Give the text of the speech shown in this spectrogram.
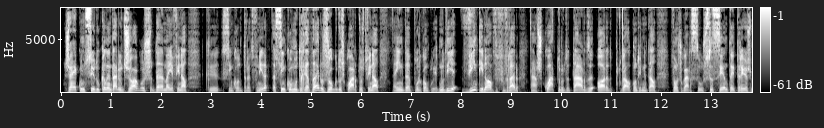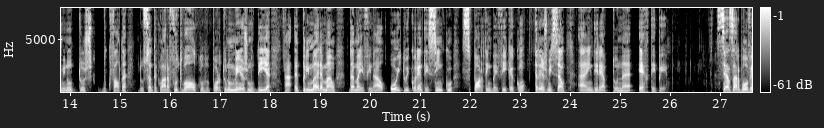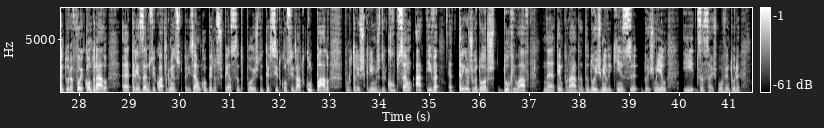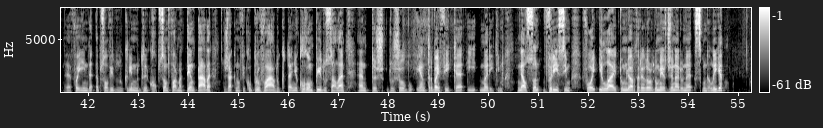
Já é conhecido o calendário de jogos da meia-final que se encontra definida, assim como o derradeiro jogo dos quartos de final, ainda por concluir. No dia 29 de fevereiro, às 4 da tarde, hora de Portugal continental, vão jogar-se os 63 minutos do que falta do Santa Clara Futebol Clube do Porto. No mesmo dia, há a primeira mão da meia-final, 8h45, Sporting Benfica, com transmissão em direto na RTP. César Boaventura foi condenado a três anos e quatro meses de prisão, com pena suspensa, depois de ter sido considerado culpado por três crimes de corrupção ativa a três jogadores do Rio Ave na temporada de 2015-2016. Boaventura eh, foi ainda absolvido do crime de corrupção de forma tentada, já que não ficou provado que tenha corrompido o Salã antes do jogo entre Benfica e Marítimo. Nelson Veríssimo foi eleito o melhor treinador do mês de janeiro na Segunda Liga.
